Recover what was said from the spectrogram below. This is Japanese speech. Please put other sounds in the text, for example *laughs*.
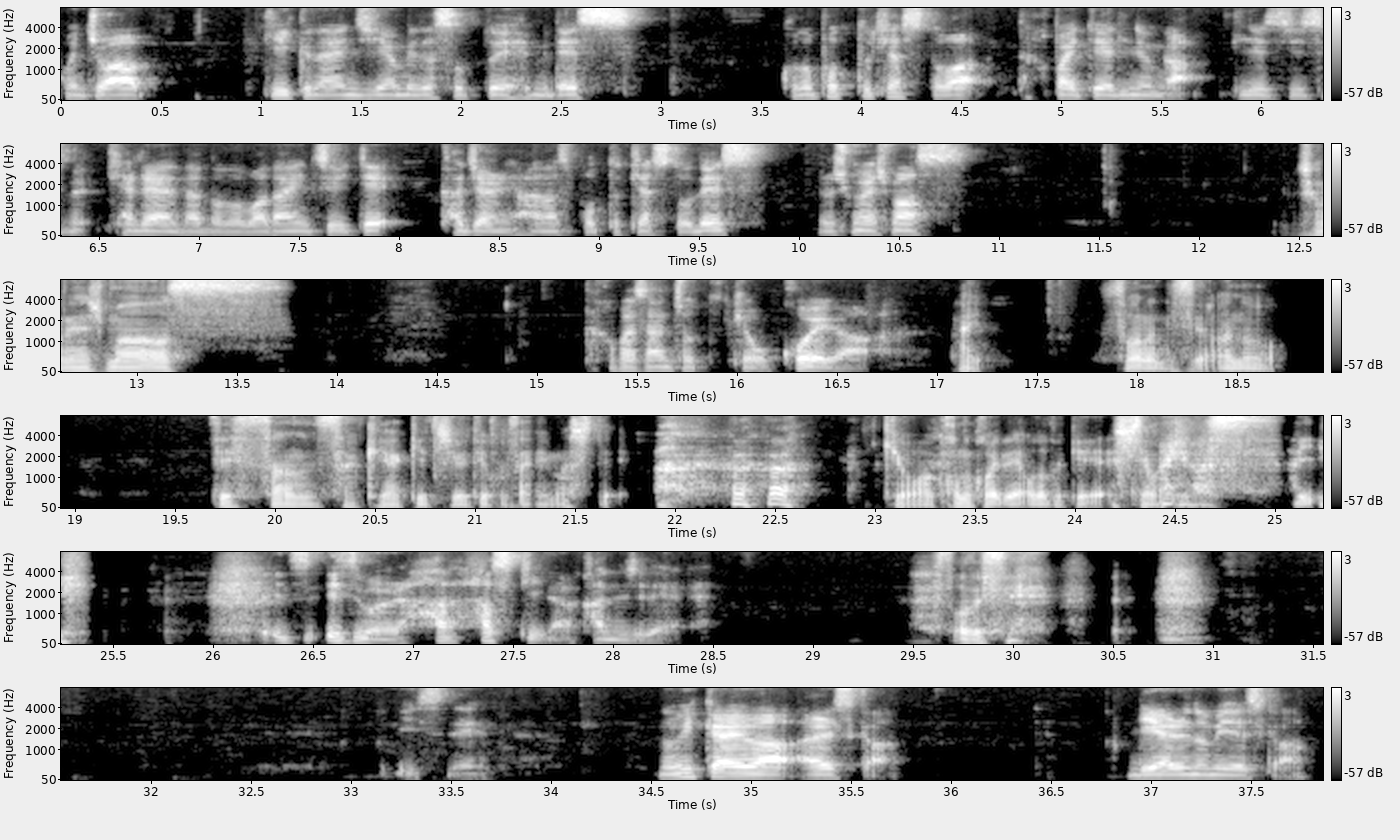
こんにちは。ギークなエンジニアを目指す .fm です。このポッドキャストは、タカパイとやりぬんが技術実務、キャリアなどの話題についてカジュアルに話すポッドキャストです。よろしくお願いします。よろしくお願いします。高パイさん、ちょっと今日声が、はい。そうなんですよ。あの、絶賛酒焼け中でございまして、*laughs* 今日はこの声でお届けしてまいります。はい。いついつもよりハハスキーな感じで、*laughs* そうですね。いいですね。飲み会は、あれですか？リアル飲みですか？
